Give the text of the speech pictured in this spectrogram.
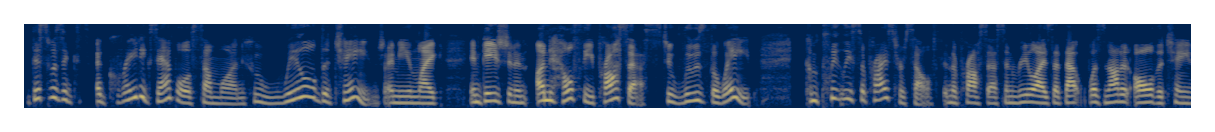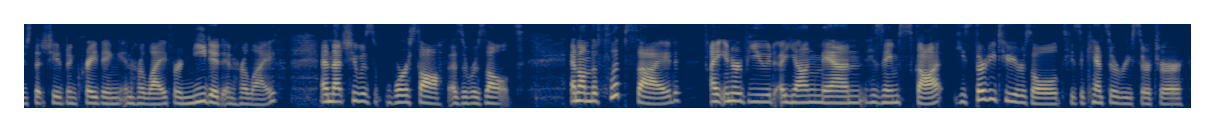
this was a, a, great example of someone who willed a change. I mean, like engaged in an unhealthy process to lose the weight, completely surprised herself in the process and realized that that was not at all the change that she had been craving in her life or needed in her life, and that she was worse off as a result. And on the flip side, I interviewed a young man. His name's Scott. He's 32 years old. He's a cancer researcher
